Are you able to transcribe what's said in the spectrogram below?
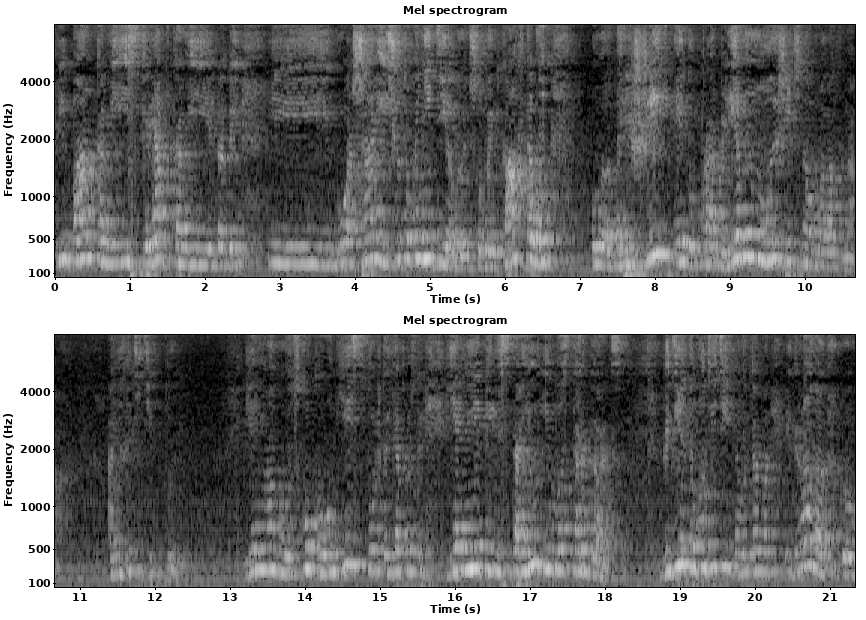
и банками, и скряпками, и, это, и, и гуаша, и еще только не делают, чтобы как-то вот э, решить эту проблему мышечного волокна. А не хотите вы? Я не могу, вот сколько он есть, столько я просто, я не перестаю им восторгаться. Где-то вот действительно, вот она играла э,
